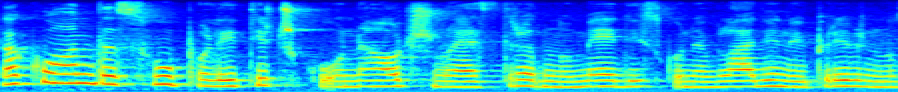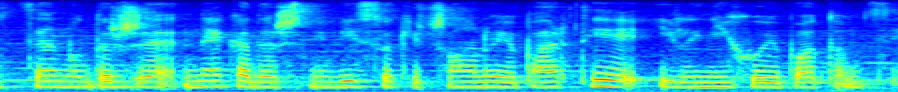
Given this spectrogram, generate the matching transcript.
Kako onda svu političku, naučnu, estradnu, medijsku, nevladinu i privrednu scenu drže nekadašnji visoki članovi partije ili njihovi potomci?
